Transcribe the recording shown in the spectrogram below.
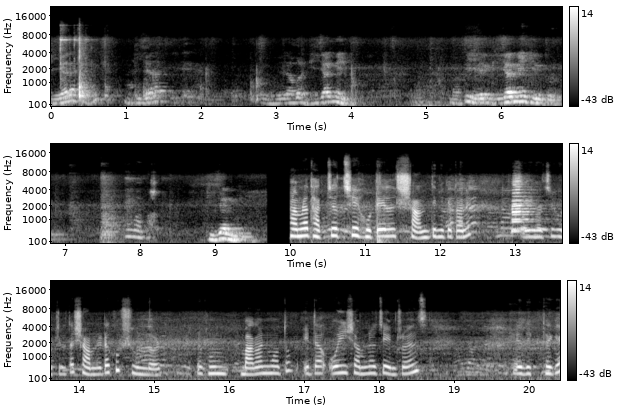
গিয়ার আছে গিয়ার আছে এর আবার গিজার নেই বাকি এর গিজার নেই কিন্তু গিজার নেই আমরা থাকছি হচ্ছে হোটেল শান্তিনিকেতনে। এই হচ্ছে হোটেলটা সামনেটা খুব সুন্দর। এরকম বাগান মতো। এটা ওই সামনে হচ্ছে এন্ট্রান্স এদিক থেকে।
